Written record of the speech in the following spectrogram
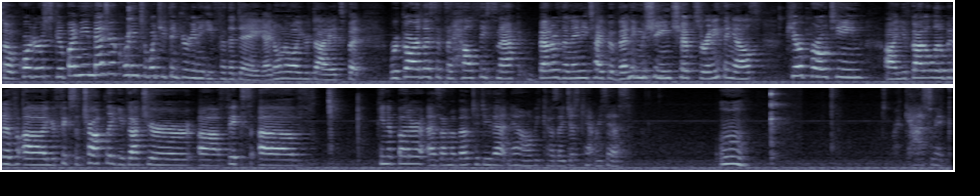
So quarter scoop, I mean, measure according to what you think you're gonna eat for the day. I don't know all your diets, but regardless, it's a healthy snack, better than any type of vending machine, chips, or anything else. Pure protein, uh, you've got a little bit of uh, your fix of chocolate, you got your uh, fix of peanut butter, as I'm about to do that now because I just can't resist. Mmm. Orgasmic.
